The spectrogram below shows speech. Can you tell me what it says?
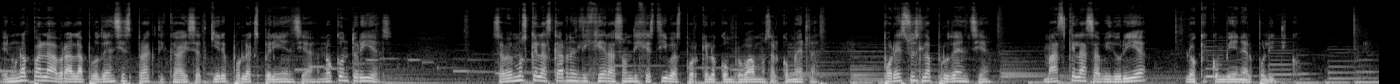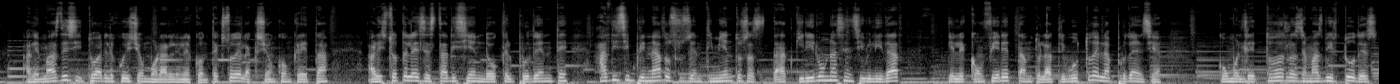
En una palabra, la prudencia es práctica y se adquiere por la experiencia, no con teorías. Sabemos que las carnes ligeras son digestivas porque lo comprobamos al comerlas. Por eso es la prudencia, más que la sabiduría, lo que conviene al político. Además de situar el juicio moral en el contexto de la acción concreta, Aristóteles está diciendo que el prudente ha disciplinado sus sentimientos hasta adquirir una sensibilidad que le confiere tanto el atributo de la prudencia como el de todas las demás virtudes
